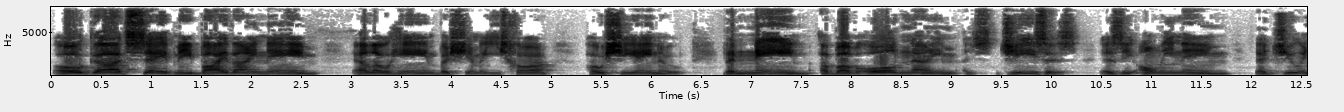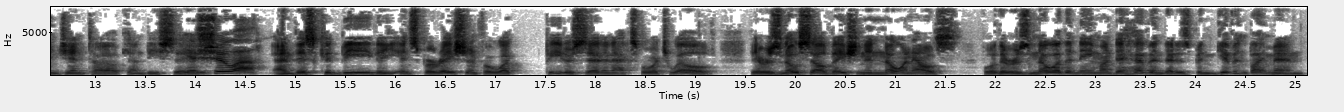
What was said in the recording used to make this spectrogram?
O God, save me by thy name. Elohim b'shemicha Hoshienu. The name above all names, Jesus, is the only name that Jew and Gentile can be saved. Yeshua. And this could be the inspiration for what Peter said in Acts 4:12. There is no salvation in no one else, for there is no other name under heaven that has been given by men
